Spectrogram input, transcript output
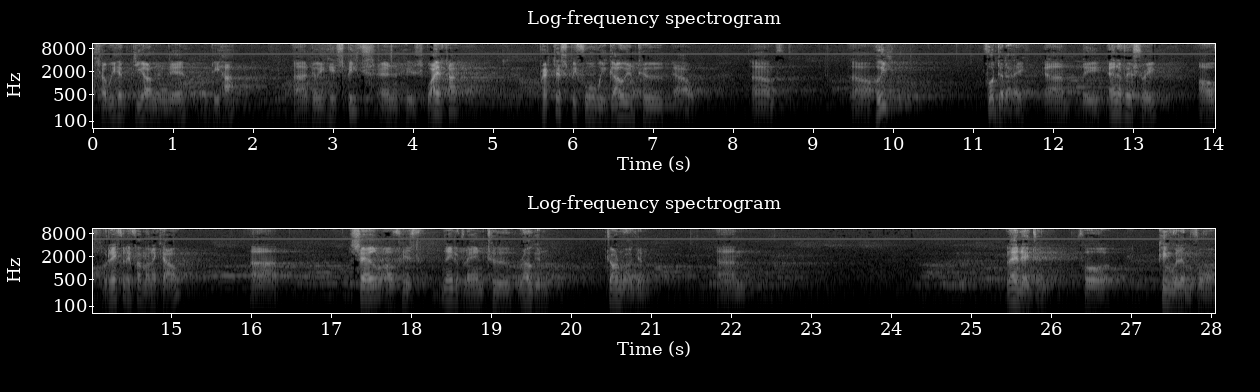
so we have Dion in there, or Diha, uh, doing his speech and his waiata practice before we go into our um, uh, hui for today, um, the anniversary of Referefa Manukau, uh, sale of his native land to Rogan, John Rogan, um, land agent for King William IV,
